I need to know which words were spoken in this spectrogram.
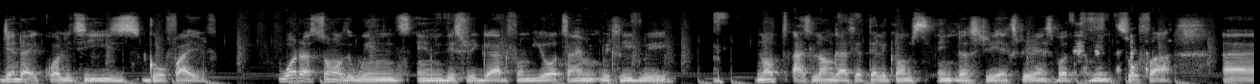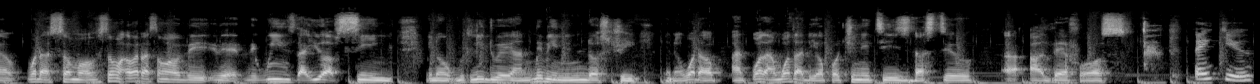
gender equality is goal five. What are some of the wins in this regard from your time with Leadway? Not as long as your telecoms industry experience, but I mean, so far, uh, what are some of some what are some of the, the, the wins that you have seen you know with leadway and maybe in the industry you know what are and what and what are the opportunities that still uh, are there for us thank you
